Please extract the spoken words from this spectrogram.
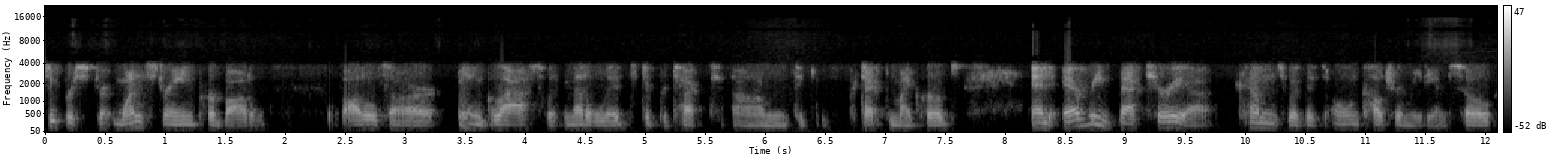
super str- one strain per bottle. The bottles are in glass with metal lids to protect um, to protect the microbes, and every bacteria comes with its own culture medium. So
